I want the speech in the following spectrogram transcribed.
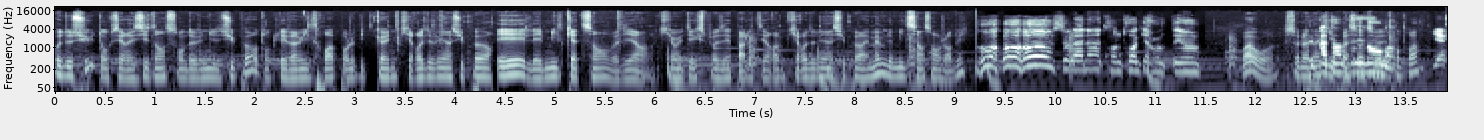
au-dessus. Donc ces résistances sont devenues des supports. Donc les 20 003 pour le Bitcoin qui redevient un support et les 1400 on va dire qui ont été explosés par l'Ethereum qui redevient un support et même les 1500 aujourd'hui. Oh oh oh, Solana 33-41. Waouh, Solana qui est passé tenté de au-dessus des vendre. 33. Il y a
